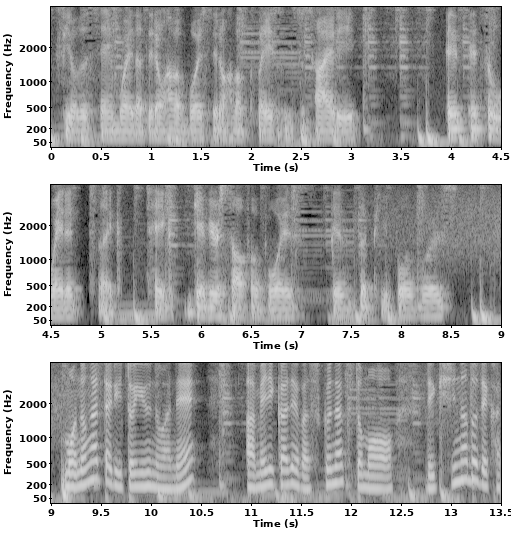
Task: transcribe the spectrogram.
feel the same way that they don't have a voice, they don't have a place in society. It, it's a way to, to like take give yourself a voice give the people a voice 物語というのはねアメリカでは少なくとも歴史などで語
